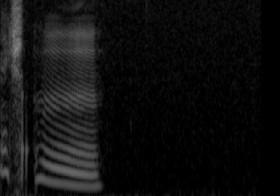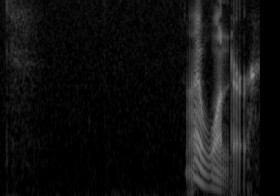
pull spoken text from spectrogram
Actually, hmm... I wonder...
